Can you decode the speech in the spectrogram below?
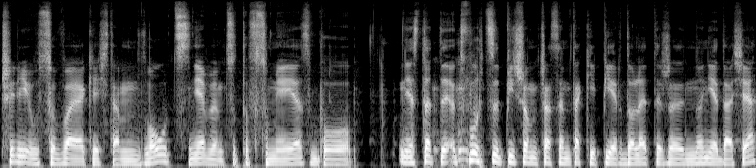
czyli usuwa jakieś tam votes, nie wiem co to w sumie jest, bo Niestety twórcy piszą czasem takie pierdolety, że no nie da się.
